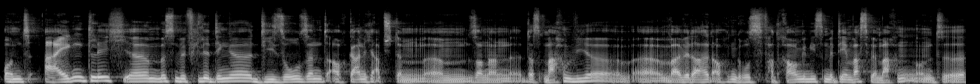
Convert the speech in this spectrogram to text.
und eigentlich äh, müssen wir viele Dinge, die so sind, auch gar nicht abstimmen, ähm, sondern das machen wir, äh, weil wir da halt auch ein großes Vertrauen genießen mit dem, was wir machen. Und äh,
